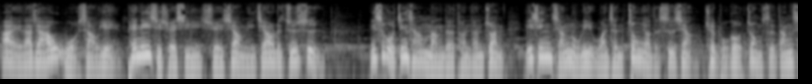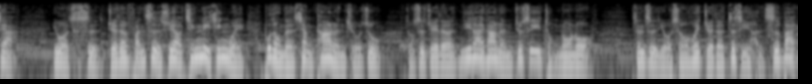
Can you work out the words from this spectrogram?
嗨，大家好，我是熬夜，陪你一起学习学校没教的知识。你是否经常忙得团团转，一心想努力完成重要的事项，却不够重视当下？又或者是觉得凡事需要亲力亲为，不懂得向他人求助，总是觉得依赖他人就是一种懦弱，甚至有时候会觉得自己很失败，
